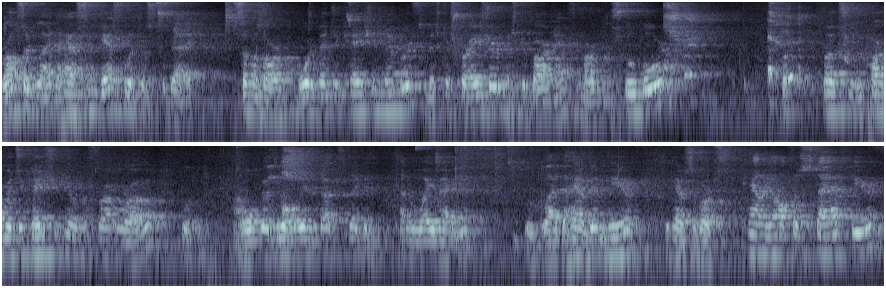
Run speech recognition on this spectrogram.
We're also glad to have some guests with us today. Some of our Board of Education members, Mr. Frazier, Mr. Barnett from our school board, folks from the Department of Education here in the front row. I won't go through all the introductions, they can kind of wave at you. We're glad to have them here. We have some of our county office staff here,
